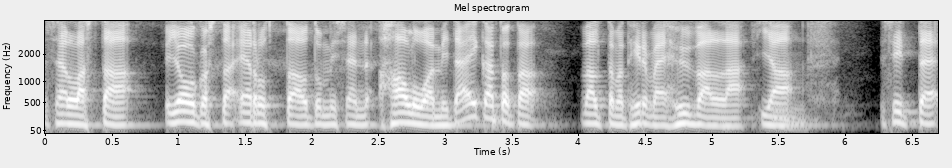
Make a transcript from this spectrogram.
sellaista joukosta eruttautumisen halua, mitä ei katsota välttämättä hirveän hyvällä. Ja mm. sitten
